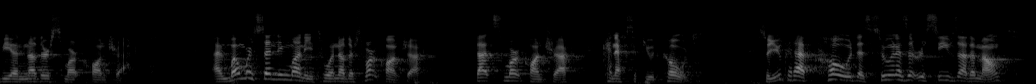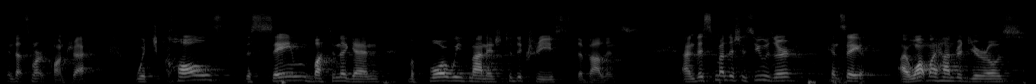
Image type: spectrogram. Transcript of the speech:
be another smart contract. And when we're sending money to another smart contract, that smart contract can execute code. So you could have code as soon as it receives that amount in that smart contract, which calls the same button again before we've managed to decrease the balance. And this malicious user can say, I want my 100 euros,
